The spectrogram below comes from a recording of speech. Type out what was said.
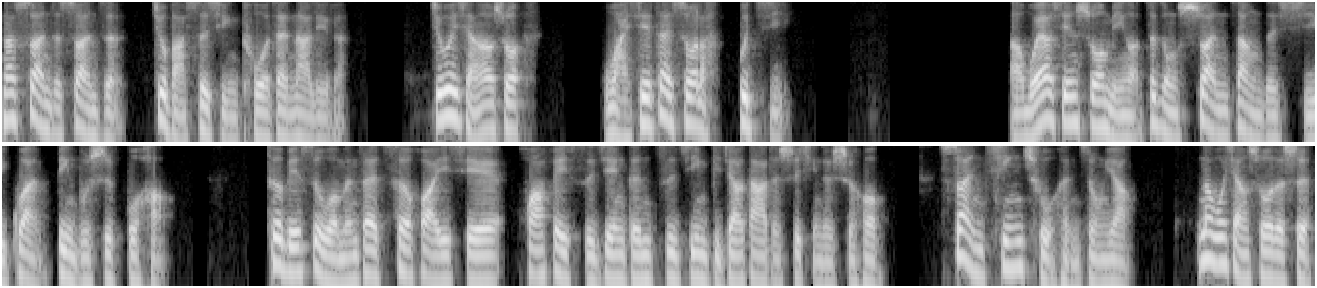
那算着算着就把事情拖在那里了，就会想要说。晚些再说了，不急。啊，我要先说明哦，这种算账的习惯并不是不好，特别是我们在策划一些花费时间跟资金比较大的事情的时候，算清楚很重要。那我想说的是，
